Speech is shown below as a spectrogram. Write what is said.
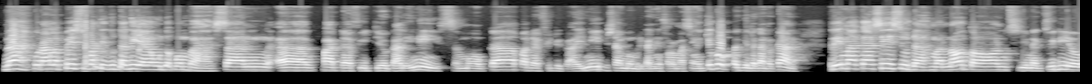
Nah, kurang lebih seperti itu tadi ya untuk pembahasan uh, pada video kali ini. Semoga pada video kali ini bisa memberikan informasi yang cukup bagi rekan-rekan. Terima kasih sudah menonton. See you next video.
